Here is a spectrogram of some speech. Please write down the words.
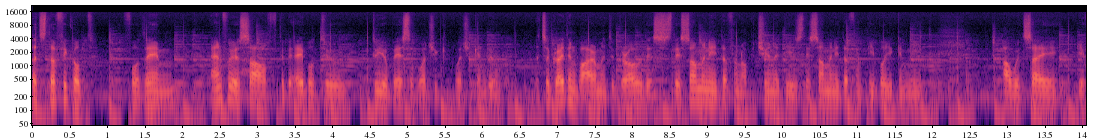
it's difficult for them and for yourself to be able to do your best at what you, what you can do. It's a great environment to grow. There's, there's so many different opportunities. There's so many different people you can meet. I would say if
